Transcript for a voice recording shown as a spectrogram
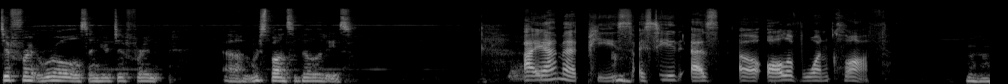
different roles and your different um, responsibilities. I am at peace. I see it as uh, all of one cloth. Mm-hmm.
